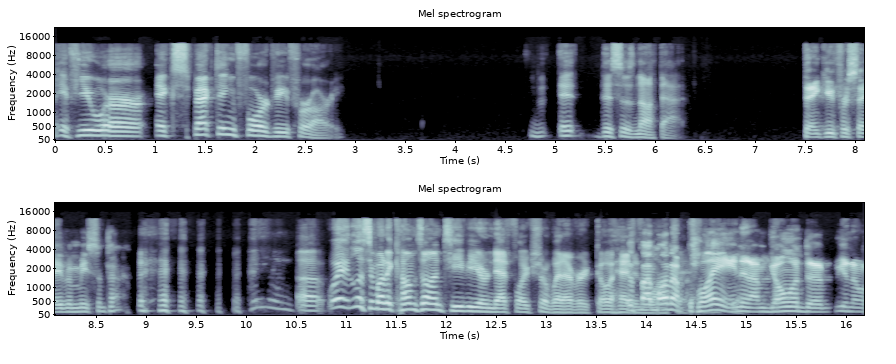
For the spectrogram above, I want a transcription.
if you were expecting Ford v Ferrari, it this is not that. Thank you for saving me some time. uh, wait, listen, when it comes on TV or Netflix or whatever, go ahead. If and I'm on a it. plane Yeah. and I'm going to, you know,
